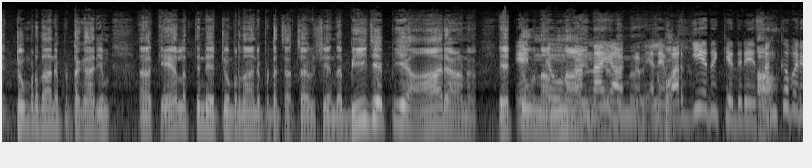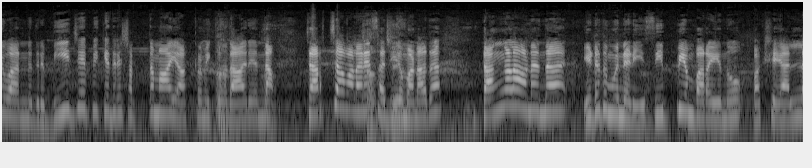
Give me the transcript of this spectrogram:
ഏറ്റവും പ്രധാനപ്പെട്ട കാര്യം കേരളത്തിന്റെ ഏറ്റവും പ്രധാനപ്പെട്ട ചർച്ചാ വിഷയം എന്താ? ബി ജെ പിയെ ആരാണ് ഏറ്റവും നന്നായി വർഗീയതക്കെതിരെ സംഘപരിവാറിനെതിരെ ബി ജെ പിക്കെതിരെ ശക്തമായി ആക്രമിക്കുന്നത് ആര് എന്ന ചർച്ച വളരെ സജീവമാണ്. അത് തങ്ങളാണെന്ന് ഇടതുമുന്നണി സി പി എം പറയുന്നു. പക്ഷേ അല്ല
